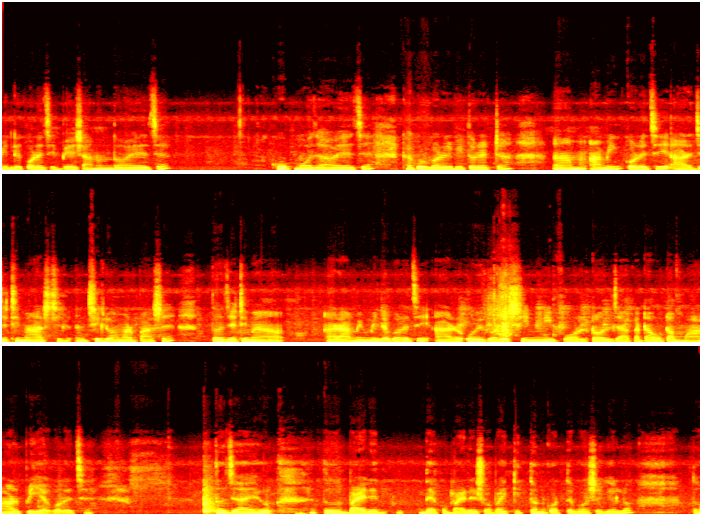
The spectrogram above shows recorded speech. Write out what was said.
মিলে করেছি, বেশ আনন্দ হয়েছে। খুব মজা হয়েছে। ঠাকুর ঘরের ভিতরেরটা আমি করেছি আর জেঠিমা আসছিল, ছিল আমার পাশে। তো জেঠিমা আর আমি মিলে করেছি আর ওই ঘরে সিন্নি, ফল টল জায়গাটা ওটা মা আর প্রিয়া করেছে। তো যাই হোক, তো বাইরে দেখো, বাইরে সবাই কীর্তন করতে বসে গেল। তো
